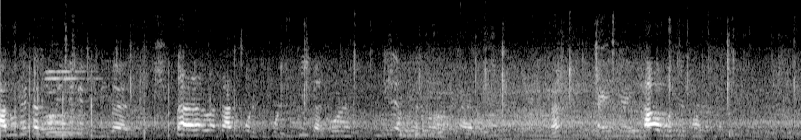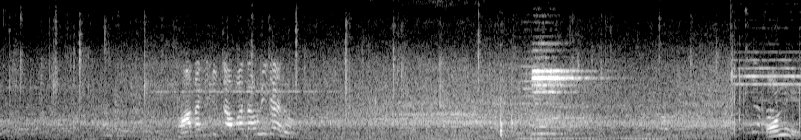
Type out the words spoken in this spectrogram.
আলু যেটা সোয়াবিন দিকে দিবি, ব্যাস। আলু পড়েছে পড়েছে ঠিক আছে? খাওয়া হচ্ছে মাথা কিছু চাপা দাওনি কেন? অনেক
